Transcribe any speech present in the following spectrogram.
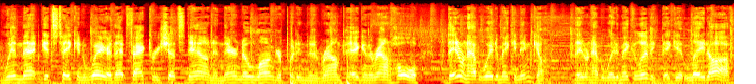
When that gets taken away or that factory shuts down and they're no longer putting the round peg in the round hole, they don't have a way to make an income. They don't have a way to make a living. They get laid off.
